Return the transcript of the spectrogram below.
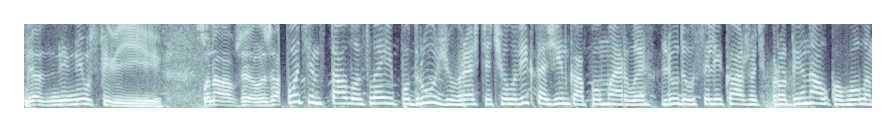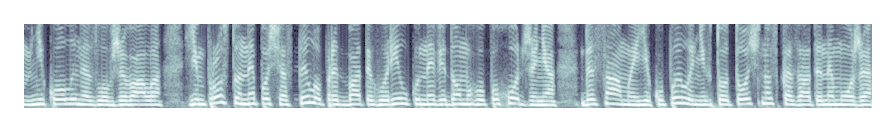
я не, не успів її. Вона вже лежала. Потім стало зле і подружжю. Врешті чоловік та жінка померли. Люди у селі кажуть, родина алкоголем ніколи не зловживала. Їм просто не пощастило придбати горілку невідомого походження. Де саме її купили, ніхто точно сказати не може.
